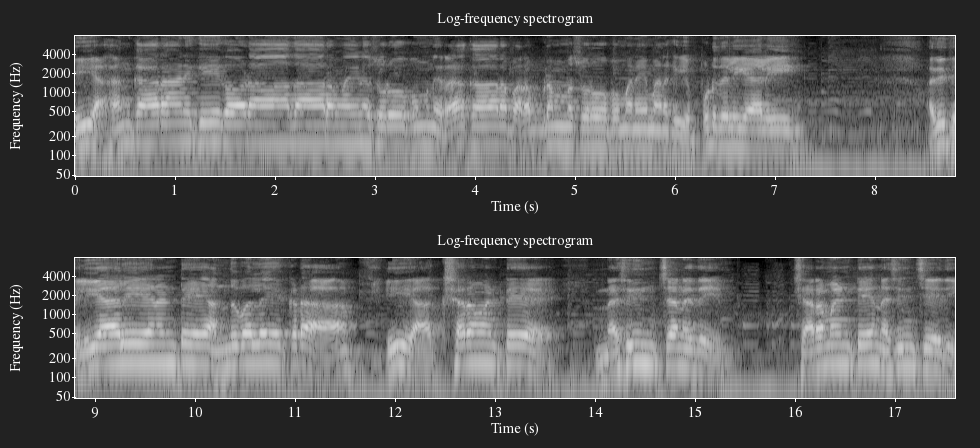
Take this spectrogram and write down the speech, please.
ఈ అహంకారానికి కూడా ఆధారమైన స్వరూపం నిరాకార పరబ్రహ్మ స్వరూపం అనే మనకి ఎప్పుడు తెలియాలి? అది తెలియాలి అని అంటే అందువల్ల ఇక్కడ ఈ అక్షరం అంటే నశించనిది. క్షరమంటే నశించేది.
